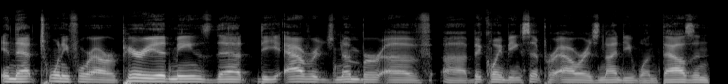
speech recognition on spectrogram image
in that 24 hour period means that the average number of uh, Bitcoin being sent per hour is 91,000.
